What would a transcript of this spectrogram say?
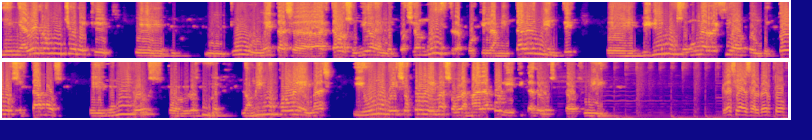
Y me alegro mucho de que eh, tú metas a Estados Unidos en la ecuación nuestra, porque lamentablemente eh, vivimos en una región donde todos estamos eh, unidos por los, los, mismos problemas y uno de esos problemas son las malas políticas de los Estados Unidos. Gracias Alberto.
